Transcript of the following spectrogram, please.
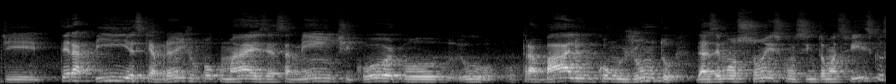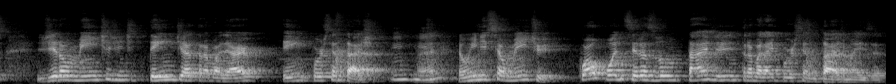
de terapias que abrange um pouco mais essa mente, corpo, o, o trabalho em conjunto das emoções com sintomas físicos, geralmente a gente tende a trabalhar em porcentagem. Uhum. Né? Então, inicialmente, qual pode ser as vantagens de trabalhar em porcentagem, Maísa?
